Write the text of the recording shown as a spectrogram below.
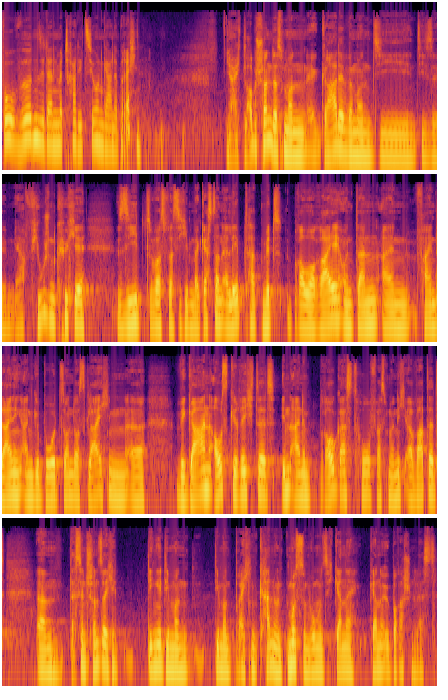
Wo würden Sie denn mit Tradition gerne brechen? Ja, ich glaube schon, dass man äh, gerade, wenn man die diese ja, Fusion-Küche sieht, sowas, was sich eben da gestern erlebt hat mit Brauerei und dann ein Fine Dining Angebot sondersgleichen äh, vegan ausgerichtet in einem Braugasthof, was man nicht erwartet. Ähm, das sind schon solche Dinge, die man, die man brechen kann und muss und wo man sich gerne, gerne überraschen lässt.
